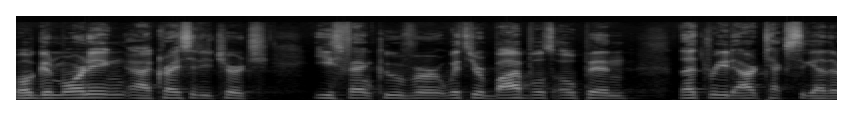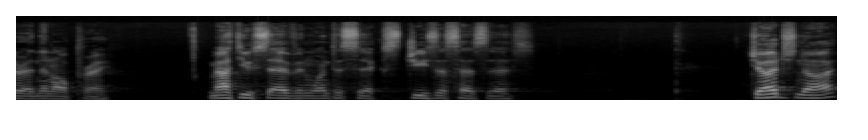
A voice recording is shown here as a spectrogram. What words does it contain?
Well, good morning, uh, Christ City Church, East Vancouver. With your Bibles open, let's read our text together and then I'll pray. Matthew 7 1 to 6, Jesus says this Judge not,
